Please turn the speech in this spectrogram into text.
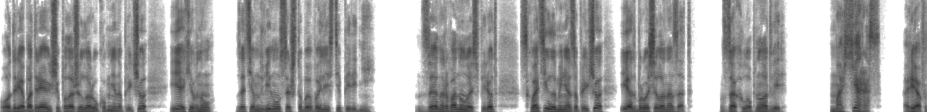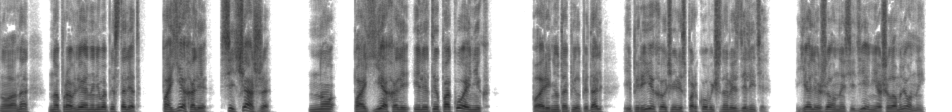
Одри ободряюще положила руку мне на плечо, и я кивнул, затем двинулся, чтобы вылезти перед ней. Дзен рванулась вперед, схватила меня за плечо и отбросила назад. Захлопнула дверь. «Махерас!» — рявкнула она, направляя на него пистолет. «Поехали! Сейчас же!» «Но поехали, или ты покойник!» Парень утопил педаль и переехал через парковочный разделитель. Я лежал на сиденье, ошеломленный,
